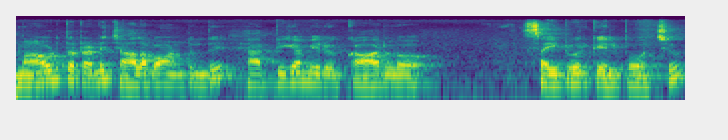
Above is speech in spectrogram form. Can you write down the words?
మామిడి అంటే అండి చాలా బాగుంటుంది. హ్యాపీగా మీరు కారులో సైట్ వరకు వెళ్ళిపోవచ్చు.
